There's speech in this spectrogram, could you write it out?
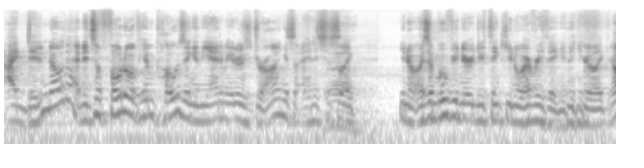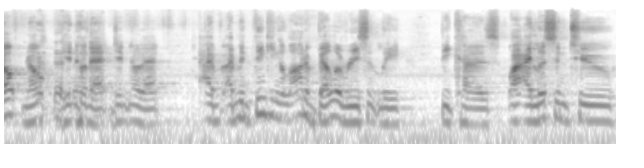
I didn't know that. It's a photo of him posing, and the animator's drawing is, and it's just like you know, as a movie nerd, you think you know everything, and then you're like, oh no, didn't know that, didn't know that. I've, I've been thinking a lot of Bela recently because well, I listened to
